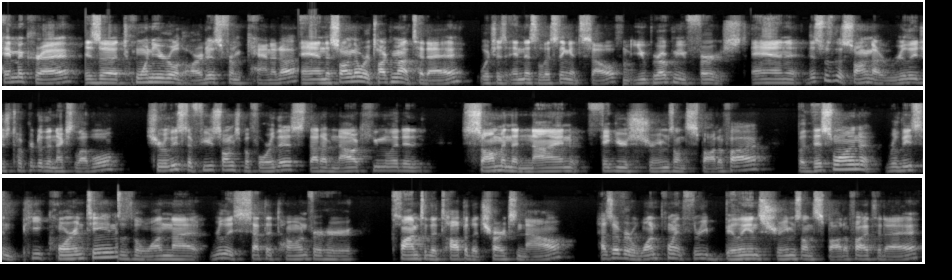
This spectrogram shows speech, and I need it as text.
Tate McRae is a 20 year old artist from Canada. And the song that we're talking about today, which is in this listing itself, You Broke Me First. And this was the song that really just took her to the next level. She released a few songs before this that have now accumulated some in the nine figure streams on Spotify. But this one, released in peak quarantine, is the one that really set the tone for her climb to the top of the charts now. Has over 1.3 billion streams on Spotify today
